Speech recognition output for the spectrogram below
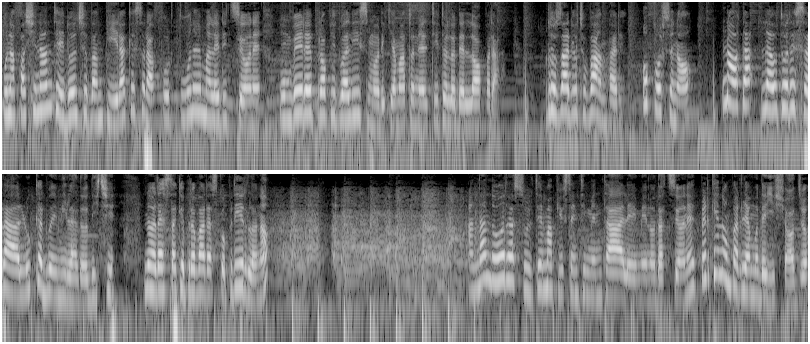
una affascinante e dolce vampira che sarà fortuna e maledizione, un vero e proprio dualismo richiamato nel titolo dell'opera. Rosario to Vampire, o forse no? Nota, l'autore sarà Luca 2012. Non resta che provare a scoprirlo, no? Andando ora sul tema più sentimentale e meno d'azione, perché non parliamo degli shoujo?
